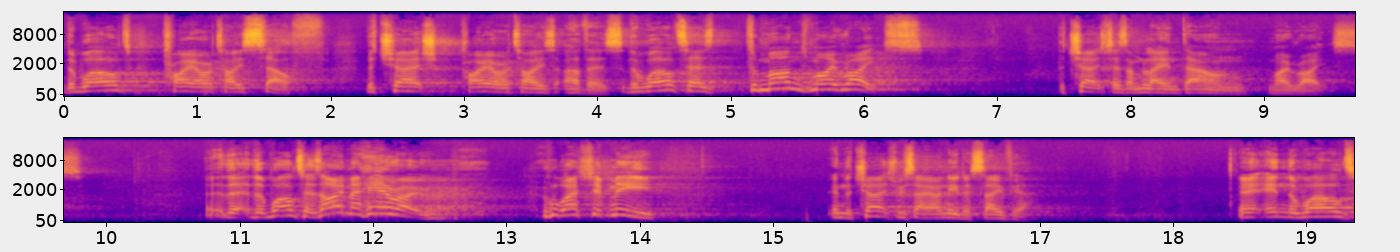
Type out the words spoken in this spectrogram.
The world prioritizes self. The church prioritizes others. The world says, demand my rights. The church says, I'm laying down my rights. The, the world says, I'm a hero. Worship me. In the church, we say, I need a savior. In the world,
